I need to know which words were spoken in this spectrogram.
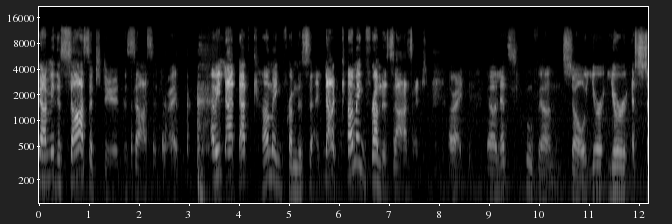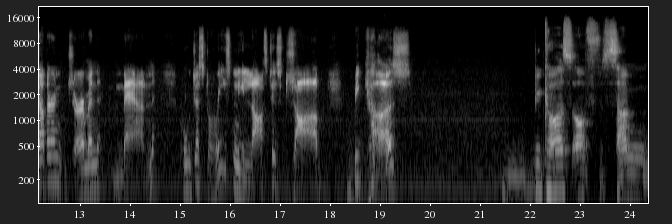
No, I mean the sausage, dude. The sausage, right? I mean, not not coming from the not coming from the sausage. All right. Now let's move on. So you're you're a Southern German man who just recently lost his job because Because of some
